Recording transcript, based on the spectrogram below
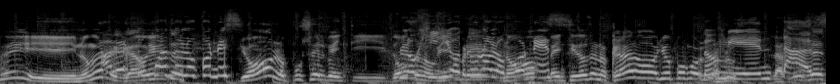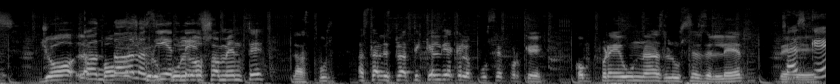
Ay, no me A ver, ¿tú oye, cuándo te- lo pones? Yo lo puse el 22 de Flojillo, tú noviembre. no lo pones. 22 de noviembre. Claro, yo pongo No las, mientas. las luces. Yo las Con pongo todos los dientes. escrupulosamente. Las puse. Hasta les platiqué el día que lo puse porque compré unas luces de LED. De, ¿Sabes qué?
